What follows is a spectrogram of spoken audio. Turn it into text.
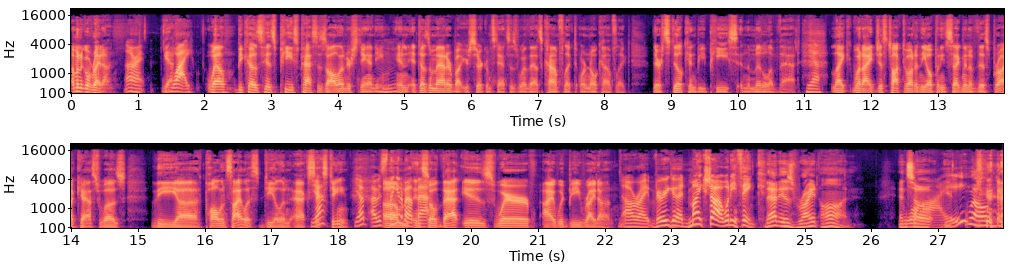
I'm going to go right on. All right. Yeah. Why? Well, because his peace passes all understanding, Mm-hmm. and it doesn't matter about your circumstances, whether that's conflict or no conflict. There still can be peace in the middle of that. Yeah. Like what I just talked about in the opening segment of this broadcast was the uh, Paul and Silas deal in Acts Yeah. 16. Yep, I was thinking about Um, and that. so that is where I would be right on. All right. Very good. Mike Shaw, what do you think? That is right on. And Why? so, well, you,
